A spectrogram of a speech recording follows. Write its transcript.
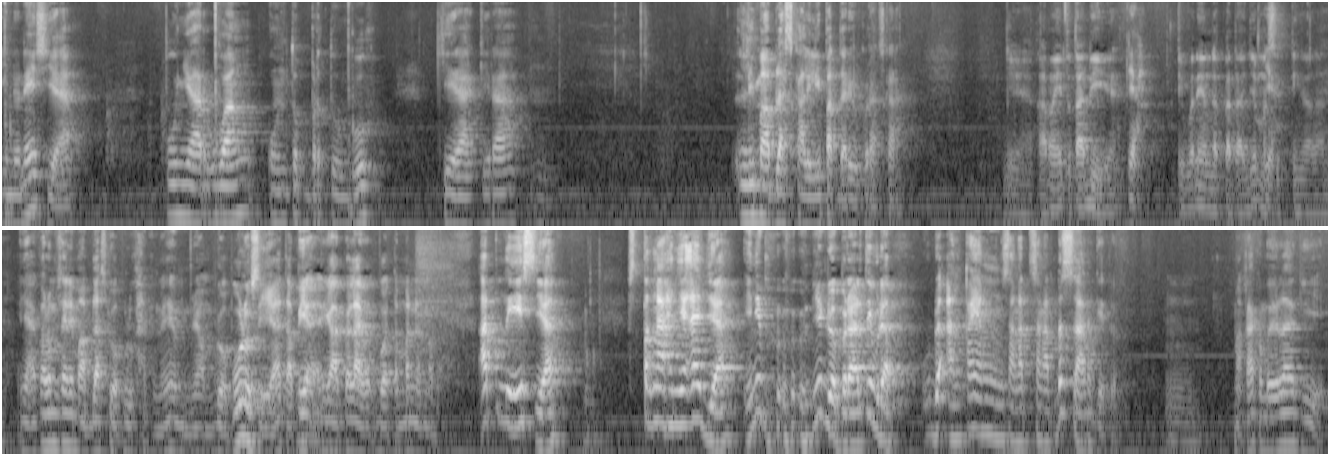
Indonesia punya ruang untuk bertumbuh kira-kira 15 kali lipat dari ukuran sekarang. ya karena itu tadi ya Ya. Even yang dekat aja masih Ya. tinggalan Ya kalau misalnya 15 20 kan sebenarnya 20 sih ya, tapi ya, ya lah buat temen. At least ya setengahnya aja ini ini udah berarti udah udah angka yang sangat sangat besar gitu. Maka kembali lagi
